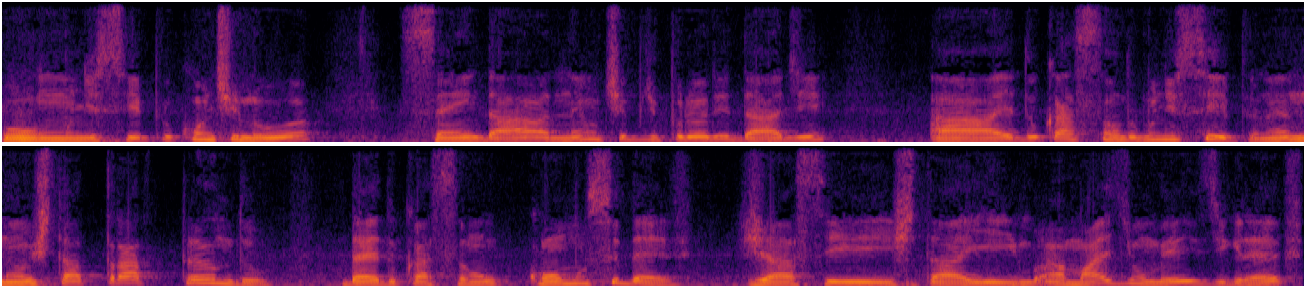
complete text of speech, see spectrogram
o município continua sem dar nenhum tipo de prioridade a educação do município, né? não está tratando da educação como se deve. Já se está aí há mais de um mês de greve,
